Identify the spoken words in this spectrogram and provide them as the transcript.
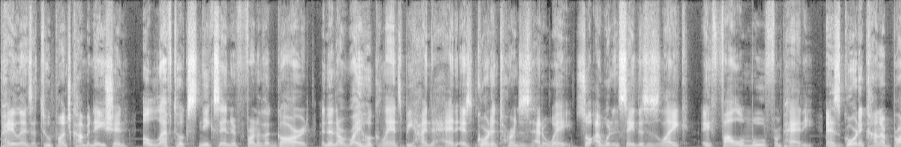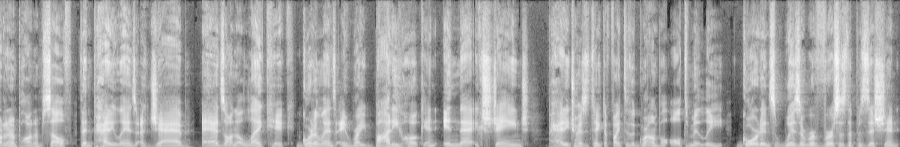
Paddy lands a two punch combination. A left hook sneaks in in front of the guard, and then a right hook lands behind the head as Gordon turns his head away. So I wouldn't say this is like a foul move from Paddy, as Gordon kind of brought it upon himself. Then Paddy lands a jab, adds on a leg kick. Gordon lands a right body hook, and in that exchange, Paddy tries to take the fight to the ground, but ultimately, Gordon's whizzer reverses the position,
